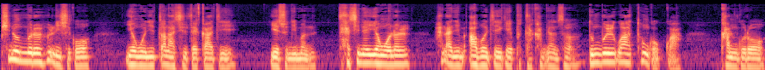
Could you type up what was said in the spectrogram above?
피눈물을 흘리시고 영혼이 떠나실 때까지 예수님은 자신의 영혼을 하나님 아버지에게 부탁하면서 눈물과 통곡과 간구로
